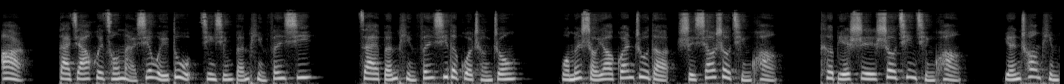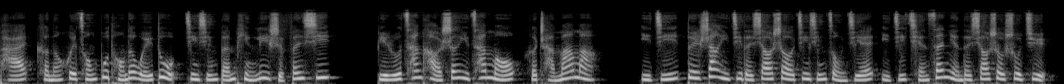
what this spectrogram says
二，大家会从哪些维度进行本品分析？在本品分析的过程中，我们首要关注的是销售情况，特别是售罄情况。原创品牌可能会从不同的维度进行本品历史分析，比如参考生意参谋和馋妈妈，以及对上一季的销售进行总结，以及前三年的销售数据。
